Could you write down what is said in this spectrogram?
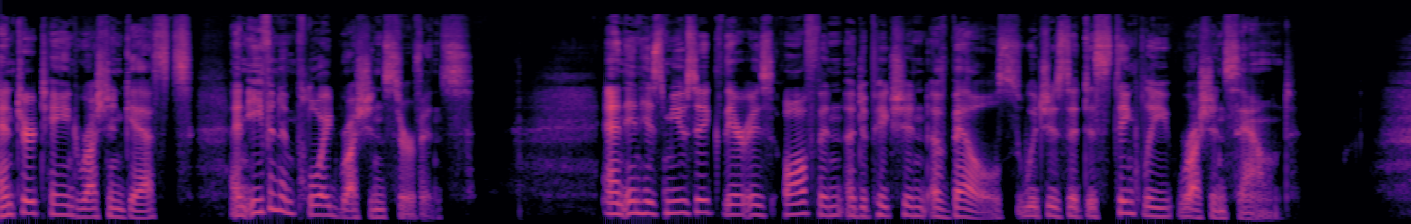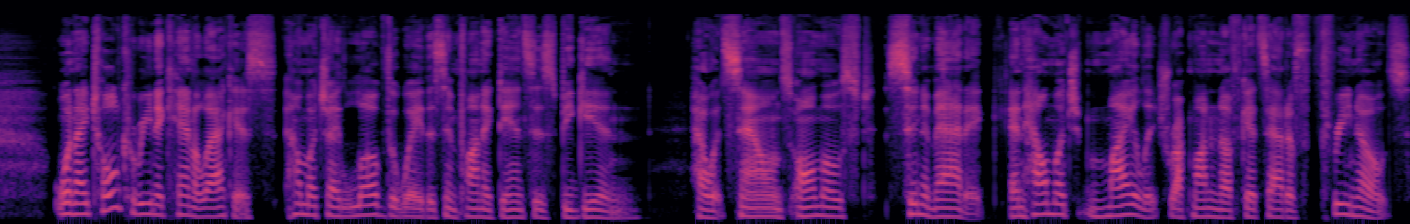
entertained Russian guests, and even employed Russian servants. And in his music, there is often a depiction of bells, which is a distinctly Russian sound. When I told Karina Canellakis how much I love the way the symphonic dances begin, how it sounds almost cinematic, and how much mileage Rachmaninoff gets out of three notes,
